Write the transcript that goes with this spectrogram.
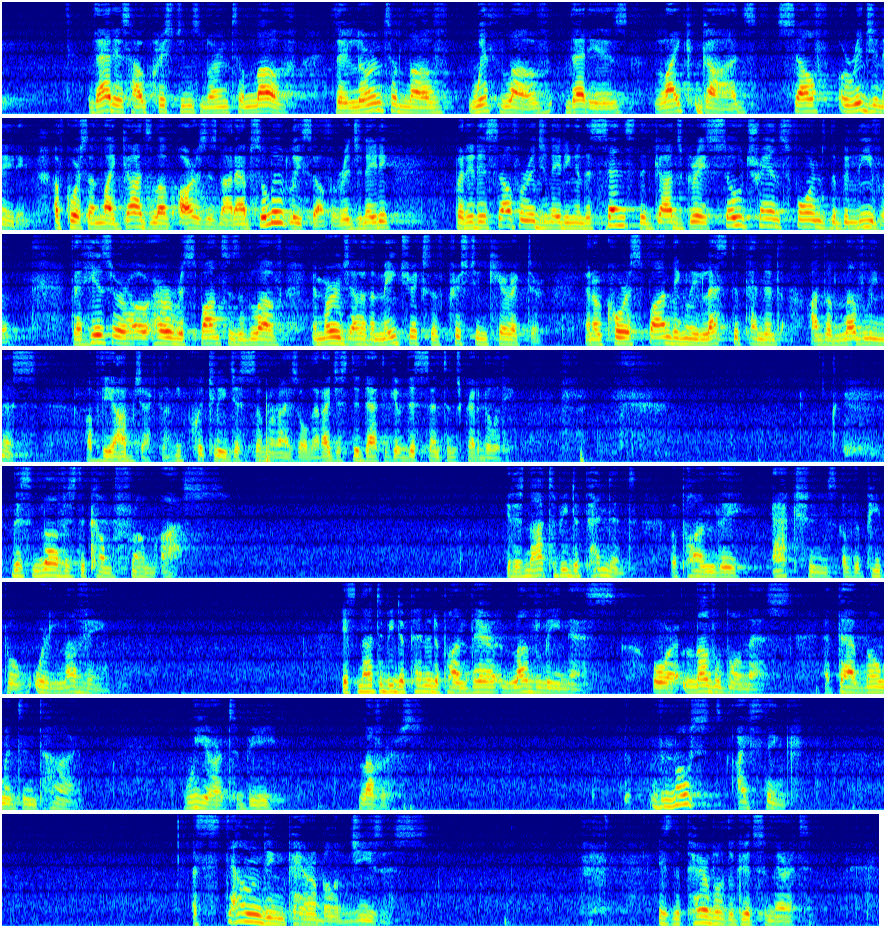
that is how Christians learn to love. They learn to love with love that is like God's self originating. Of course, unlike God's love, ours is not absolutely self originating, but it is self originating in the sense that God's grace so transforms the believer that his or her responses of love emerge out of the matrix of Christian character and are correspondingly less dependent on the loveliness of the object. Let me quickly just summarize all that. I just did that to give this sentence credibility. this love is to come from us. It is not to be dependent upon the actions of the people we're loving. It's not to be dependent upon their loveliness or lovableness at that moment in time. We are to be lovers. The most, I think, astounding parable of Jesus is the parable of the Good Samaritan.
